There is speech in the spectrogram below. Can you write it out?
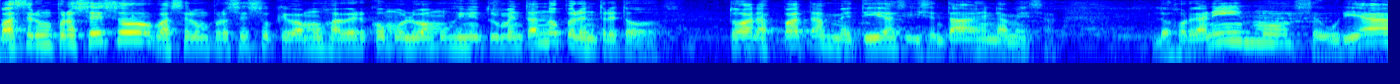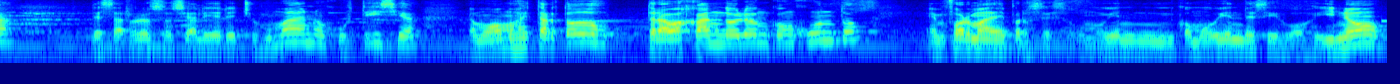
Va a ser un proceso, va a ser un proceso que vamos a ver cómo lo vamos a ir instrumentando, pero entre todos. Todas las patas metidas y sentadas en la mesa. Los organismos, seguridad, desarrollo social y derechos humanos, justicia. vamos a estar todos trabajándolo en conjunto en forma de proceso, como bien, como bien decís vos. Y no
